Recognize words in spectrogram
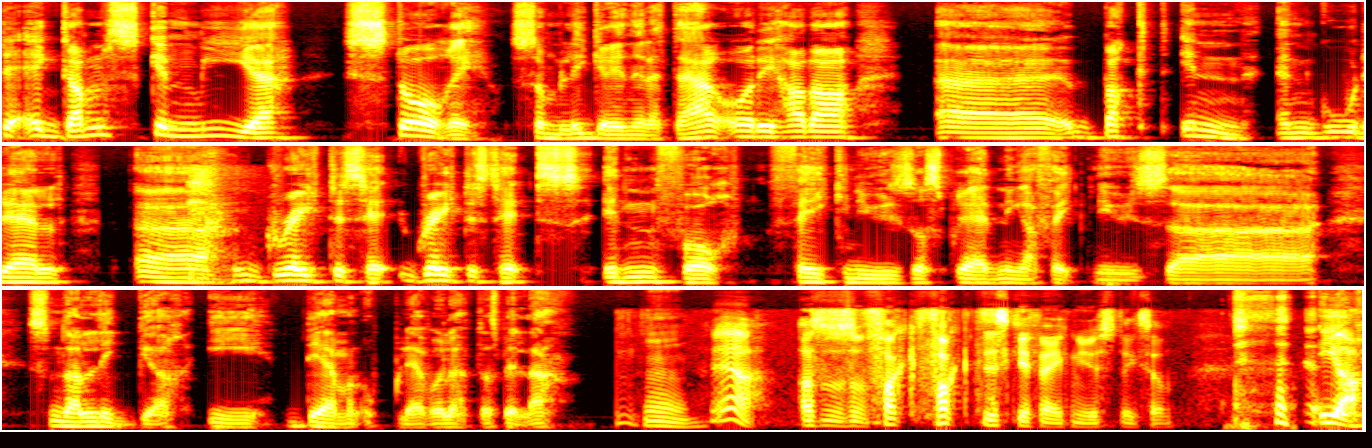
det er ganske mye story som ligger inni dette her, og de har da bakt inn en god del greatest, hit, greatest hits innenfor fake news og spredning av fake news, som da ligger i det man opplever i løpet av spillet. Mm. ja. Altså så fak faktiske fake news, liksom. Ja.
